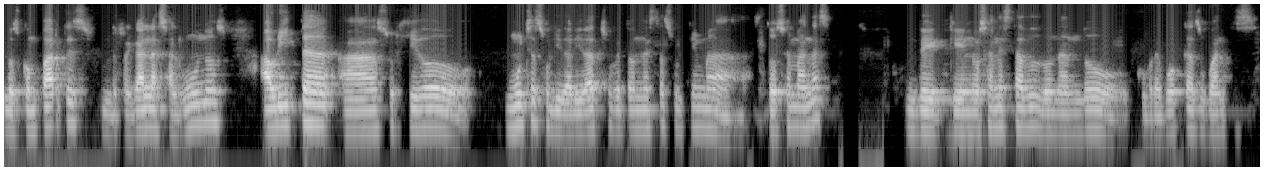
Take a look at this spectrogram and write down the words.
los compartes, les regalas algunos. Ahorita ha surgido mucha solidaridad, sobre todo en estas últimas dos semanas, de que nos han estado donando cubrebocas, guantes,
